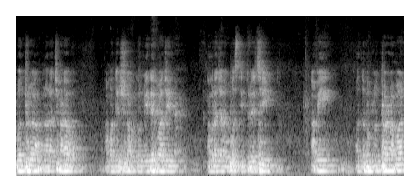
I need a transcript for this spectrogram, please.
বন্ধুরা, আপনারা ছাড়াও আমাদের সহকর্মীদের মাঝে আমরা যারা উপস্থিত রয়েছি, আমি অধ্যাপক লুৎফর রহমান,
